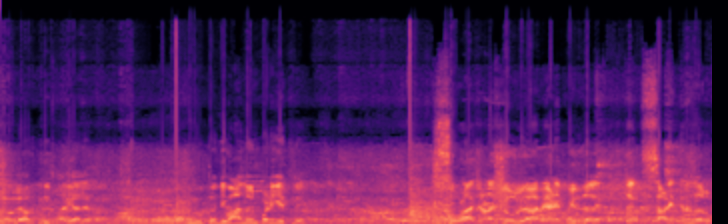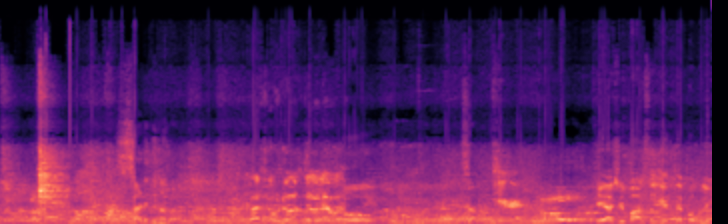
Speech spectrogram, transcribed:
जेवल्यावर किती भारी आलं बघा. नूतनी बांधून पण घेतले सोळा जण जेवलो आम्ही आणि बिल झाले फक्त एक साडेतीन हजार रुपये. साडेतीन हजार. हो हे. असे पार्सल घेतलंय पब्लिक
